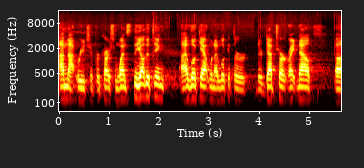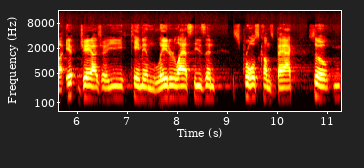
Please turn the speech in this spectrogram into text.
I'm not reaching for Carson Wentz. The other thing I look at when I look at their, their depth chart right now, uh, Jay Ajayi came in later last season. Sproles comes back. So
